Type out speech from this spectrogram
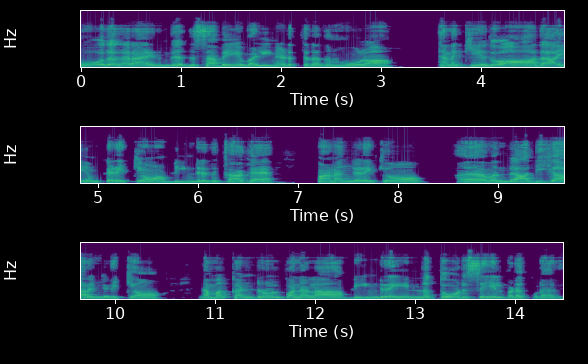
போதகரா இருந்து அந்த சபையை வழி நடத்துறதன் மூலம் தனக்கு ஏதோ ஆதாயம் கிடைக்கும் அப்படின்றதுக்காக பணம் கிடைக்கும் வந்து அதிகாரம் கிடைக்கும் நம்ம கண்ட்ரோல் பண்ணலாம் அப்படின்ற எண்ணத்தோடு செயல்படக்கூடாது.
